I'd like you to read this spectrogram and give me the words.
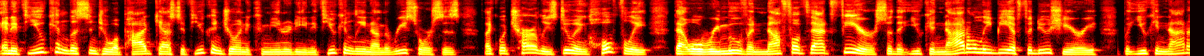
And if you can listen to a podcast if you can join a community and if you can lean on the resources like what charlie's doing hopefully that will remove enough of that fear so that you can not only be a fiduciary but you can not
